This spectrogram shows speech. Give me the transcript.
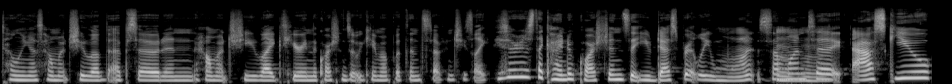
telling us how much she loved the episode and how much she liked hearing the questions that we came up with and stuff. And she's like, These are just the kind of questions that you desperately want someone Mhm. to ask you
